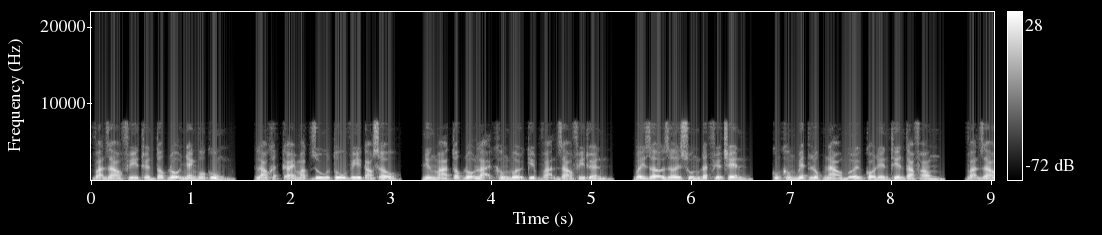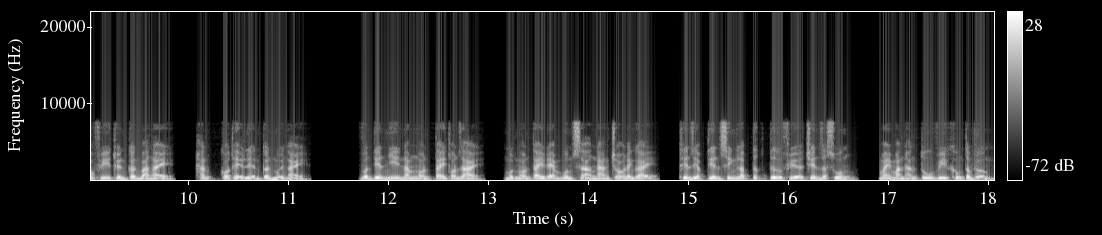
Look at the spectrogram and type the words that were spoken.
vạn giao phi thuyền tốc độ nhanh vô cùng, lão khất cái mặc dù tu vi cao sâu, nhưng mà tốc độ lại không đổi kịp vạn giao phi thuyền, bây giờ rơi xuống đất phía trên, cũng không biết lúc nào mới có đến thiên tà phong, vạn giao phi thuyền cần ba ngày, hắn có thể liền cần mười ngày. Vân tiên nhi năm ngón tay thon dài, một ngón tay đem buồm xà ngang cho đánh gãy, thiên diệp tiên sinh lập tức từ phía trên rất xuống, may mắn hắn tu vi không tầm thường,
